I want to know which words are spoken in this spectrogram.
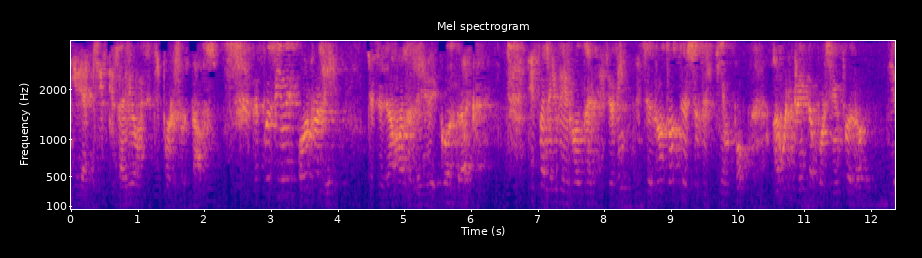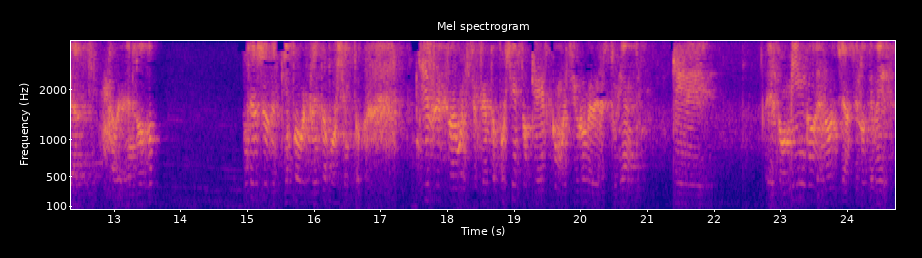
y de aquí es que salieron ese tipo de resultados. Después viene otra ley que se llama la ley de Goldrake, esta ley de así, dice, los dos tercios del tiempo hago el 30% de lo, y a ver, en los dos tercios del tiempo hago el 30%, y el resto hago el 70%, que es como el síndrome del estudiante, que el domingo de noche hace los deberes.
